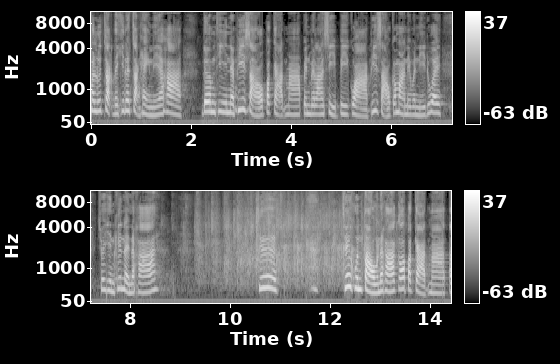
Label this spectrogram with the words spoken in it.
มารู้จักในคริดจักรแห่งนี้ค่ะ เดิมทีเนี่ยพี่สาวประกาศมาเป็นเวลา 4 ปีกว่า พี่สาวก็มาในวันนี้ด้วย ช่วยยินขึ้นหน่อยนะคะ ชื่อ ชื่อคุณเต่านะคะก็ประกาศมาต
